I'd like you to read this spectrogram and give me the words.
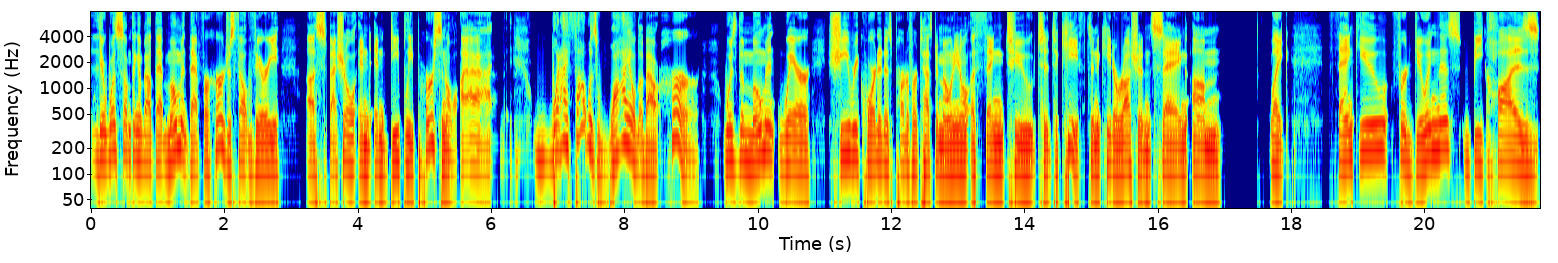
there was something about that moment that for her just felt very uh, special and and deeply personal. I, I, I what I thought was wild about her was the moment where she recorded as part of her testimonial a thing to to to Keith to Nikita Russian saying um like thank you for doing this because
